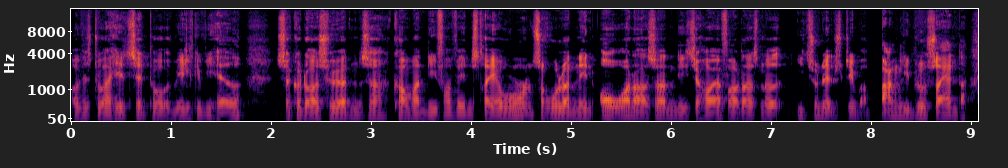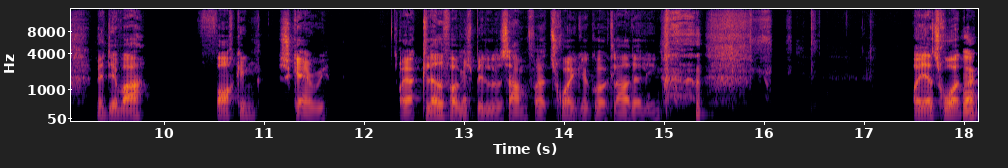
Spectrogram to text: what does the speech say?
Og hvis du har headset på, hvilket vi havde, så kan du også høre den, så kommer den lige fra venstre, og så ruller den ind over dig, og så er den lige til højre for dig og sådan noget i tunnelsystemet, og bang, lige pludselig er den der. Men det var fucking scary. Og jeg er glad for, at vi spillede det sammen, for jeg tror ikke, jeg kunne have klaret det alene. og jeg tror, Nej.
